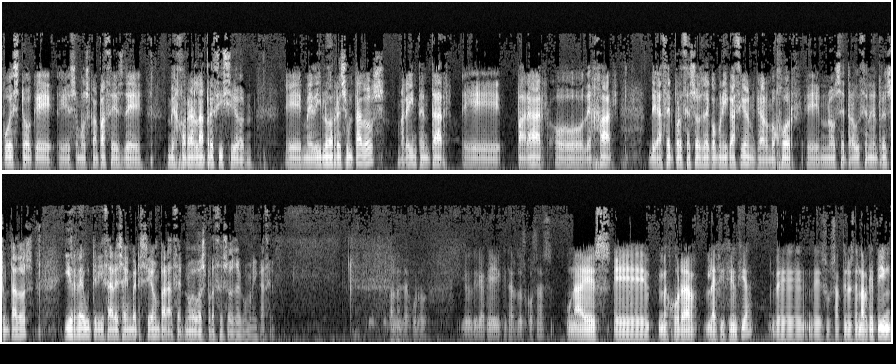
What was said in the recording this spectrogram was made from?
Puesto que eh, somos capaces de mejorar la precisión, eh, medir los resultados, ¿vale? Intentar eh, parar o dejar de hacer procesos de comunicación que a lo mejor eh, no se traducen en resultados y reutilizar esa inversión para hacer nuevos procesos de comunicación. Totalmente de acuerdo. Yo diría que hay quizás dos cosas. Una es eh, mejorar la eficiencia de, sus acciones de marketing,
